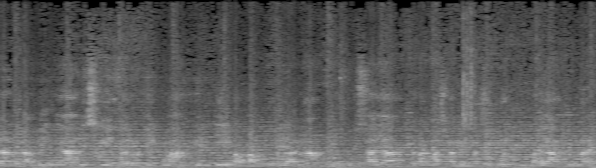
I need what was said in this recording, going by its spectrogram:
dan kawinnya Rizky Khairul Hikmah binti Bapak Tuliana untuk saya dengan mas kawin tersebut dibayar tunai.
